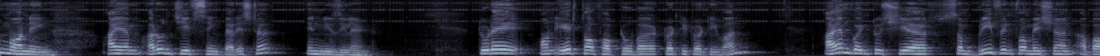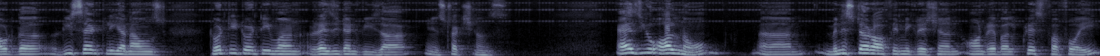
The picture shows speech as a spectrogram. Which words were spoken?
morning. I am Arunjeev Singh Barrister in New Zealand. Today, on 8th of October 2021, I am going to share some brief information about the recently announced 2021 resident visa instructions. As you all know, um, Minister of Immigration Honorable Kris Faafoi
